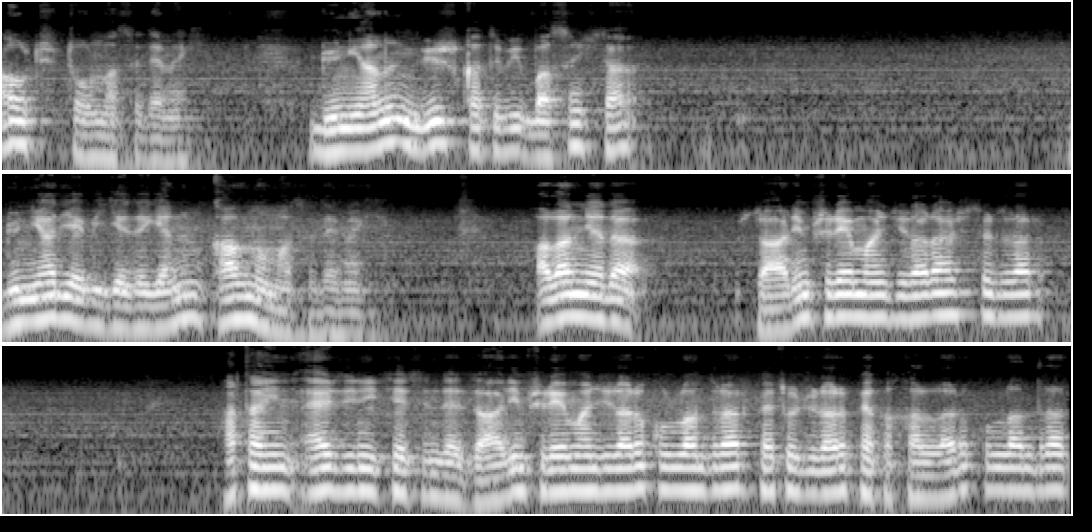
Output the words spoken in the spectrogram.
alt üst olması demek. Dünyanın yüz katı bir basınçla dünya diye bir gezegenin kalmaması demek. Alanya'da zalim Süleymancıları açtırdılar. Hatay'ın Erzin ilçesinde zalim Süleymancıları kullandılar, FETÖ'cüleri, PKK'lıları kullandılar.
